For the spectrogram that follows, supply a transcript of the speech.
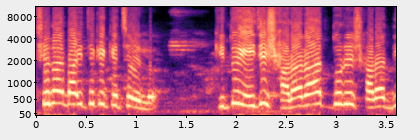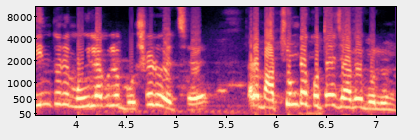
সে নয় বাড়ি থেকে কেচে এলো। কিন্তু এই যে সারা রাত ধরে, সারা দিন ধরে মহিলাগুলো বসে রয়েছে, তারা বাথরুমটা কোথায় যাবে বলুন?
